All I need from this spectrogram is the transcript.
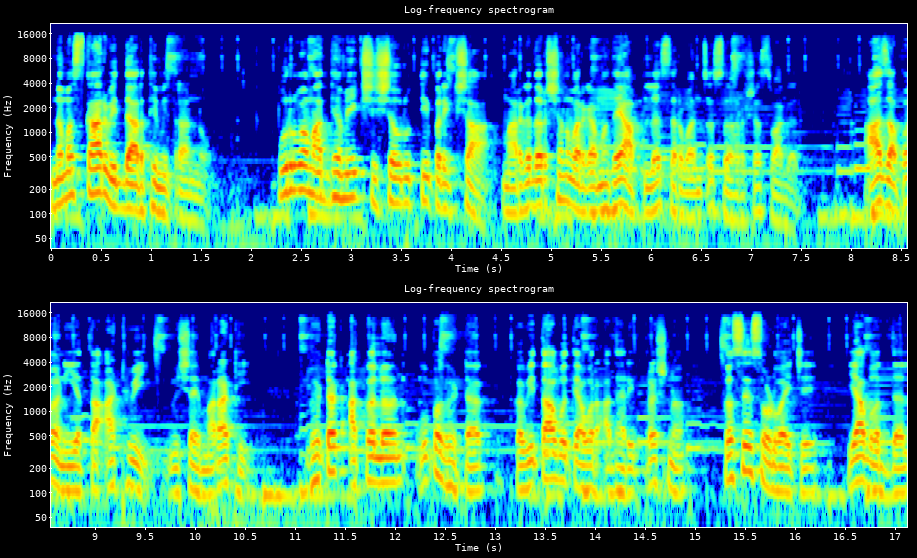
नमस्कार विद्यार्थी मित्रांनो. पूर्व माध्यमिक शिष्यवृत्ती परीक्षा मार्गदर्शन वर्गामध्ये आपलं सर्वांचं सहर्ष स्वागत. आज आपण इयत्ता आठवी विषय मराठी घटक आकलन उपघटक कविता व त्यावर आधारित प्रश्न कसे सोडवायचे याबद्दल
